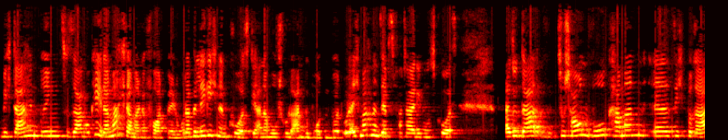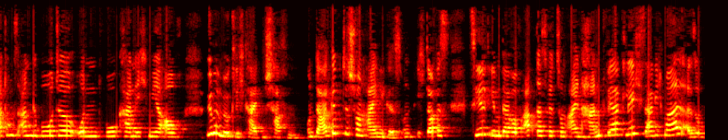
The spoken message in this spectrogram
mich dahin bringen zu sagen, okay, dann mache ich da mal eine Fortbildung oder belege ich einen Kurs, der an der Hochschule angeboten wird oder ich mache einen Selbstverteidigungskurs. Also da zu schauen, wo kann man äh, sich Beratungsangebote und wo kann ich mir auch Übemöglichkeiten schaffen. Und da gibt es schon einiges. Und ich glaube, es zielt eben darauf ab, dass wir zum einen handwerklich, sage ich mal, also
